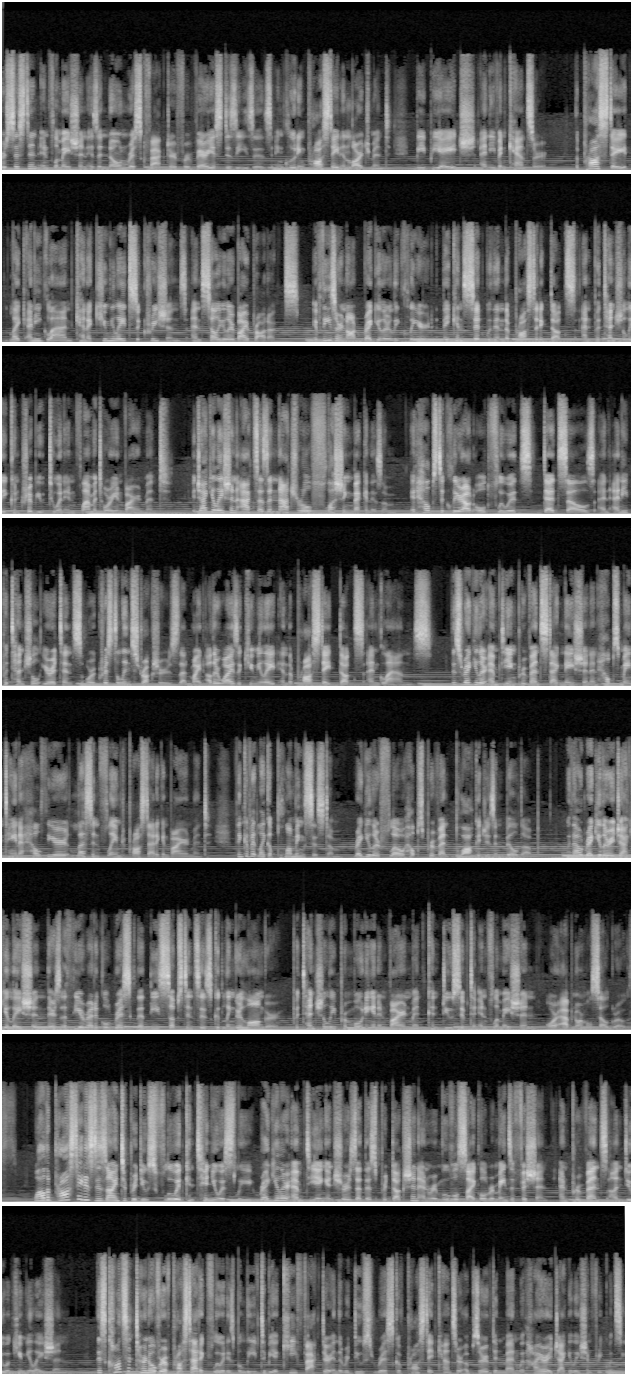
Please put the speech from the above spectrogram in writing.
Persistent inflammation is a known risk factor for various diseases, including prostate enlargement, BPH, and even cancer. The prostate, like any gland, can accumulate secretions and cellular byproducts. If these are not regularly cleared, they can sit within the prostatic ducts and potentially contribute to an inflammatory environment. Ejaculation acts as a natural flushing mechanism, it helps to clear out old fluids, dead cells, and any potential irritants or crystalline structures that might otherwise accumulate in the prostate ducts and glands. This regular emptying prevents stagnation and helps maintain a healthier, less inflamed prostatic environment. Think of it like a plumbing system. Regular flow helps prevent blockages and buildup. Without regular ejaculation, there's a theoretical risk that these substances could linger longer, potentially promoting an environment conducive to inflammation or abnormal cell growth. While the prostate is designed to produce fluid continuously, regular emptying ensures that this production and removal cycle remains efficient and prevents undue accumulation. This constant turnover of prostatic fluid is believed to be a key factor in the reduced risk of prostate cancer observed in men with higher ejaculation frequency.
